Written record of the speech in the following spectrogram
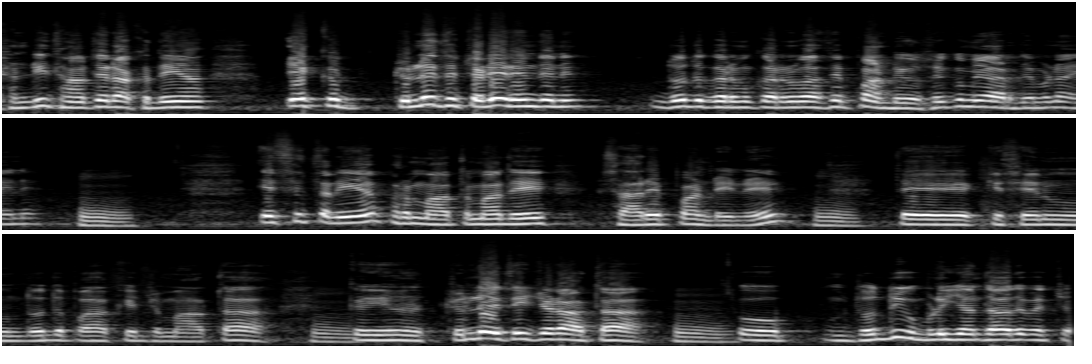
ਠੰਡੀ ਥਾਂ ਤੇ ਰੱਖਦੇ ਆ। ਇੱਕ ਚੁੱਲ੍ਹੇ ਤੇ ਚੜੇ ਰਹਿੰਦੇ ਨੇ। ਦੁੱਧ ਗਰਮ ਕਰਨ ਵਾਸਤੇ ਭਾਂਡੇ ਉਸੇ ਘੁਮਿਆਰ ਦੇ ਬਣਾਏ ਨੇ। ਹੂੰ। ਇਸੇ ਤਰ੍ਹਾਂ ਹੀ ਪ੍ਰਮਾਤਮਾ ਦੇ ਸਾਰੇ ਭਾਂਡੇ ਨੇ ਤੇ ਕਿਸੇ ਨੂੰ ਦੁੱਧ ਪਾ ਕੇ ਜਮਾਤਾ ਨੂੰ ਚੁੱਲ੍ਹੇ ਤੇ ਚੜਾਤਾ ਉਹ ਦੁੱਧ ਹੀ ਉਬਲੀ ਜਾਂਦਾ ਉਹਦੇ ਵਿੱਚ।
